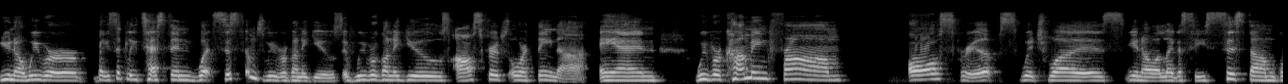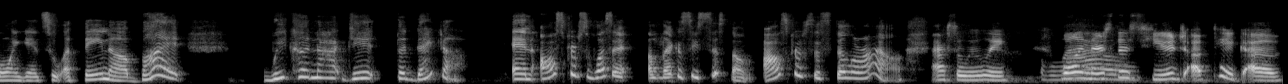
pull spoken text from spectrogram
you know, we were basically testing what systems we were going to use, if we were going to use Allscripts or Athena. And we were coming from Allscripts, which was, you know, a legacy system going into Athena, but we could not get the data. And Allscripts wasn't a legacy system. Allscripts is still around. Absolutely. Wow. Well, and there's this huge uptake of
